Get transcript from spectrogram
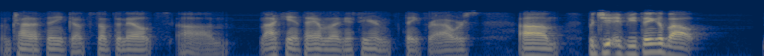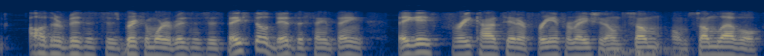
I'm trying to think of something else. Um I can't think I'm not gonna sit here and think for hours. Um but you if you think about other businesses, brick and mortar businesses, they still did the same thing they gave free content or free information on some on some level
